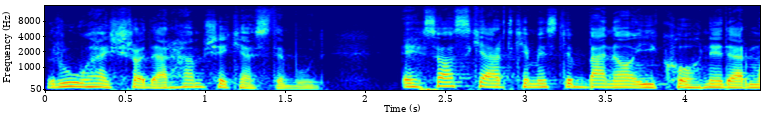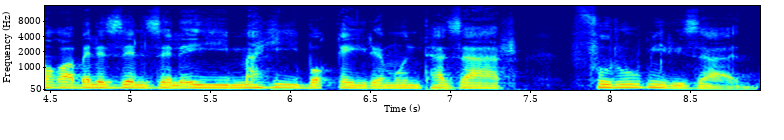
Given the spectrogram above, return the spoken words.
روحش را در هم شکسته بود. احساس کرد که مثل بنایی کهنه در مقابل زلزله‌ای مهیب و غیر منتظر فرو می ریزد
